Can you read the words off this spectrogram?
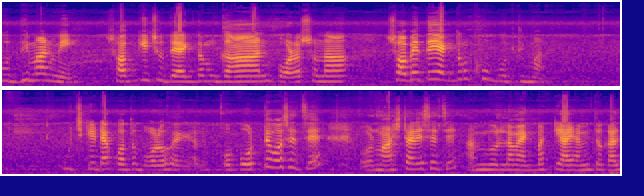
বুদ্ধিমান মেয়ে। সব কিছুতে একদম গান পড়াশোনা সবেতে একদম খুব বুদ্ধিমান। পুচকেটা কত বড় হয়ে গেল। ও পড়তে বসেছে ওর মাস্টার এসেছে। আমি বললাম একবারটি আয় আমি তো কাল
